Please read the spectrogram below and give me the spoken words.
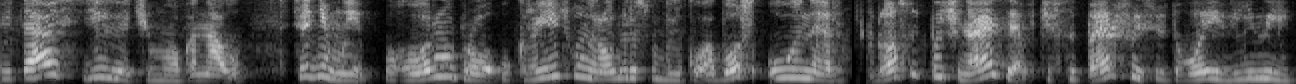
Вітаю всіх глядачів мого каналу. Сьогодні ми поговоримо про Українську Народну Республіку або ж УНР. Розповідь починається в часи Першої світової війни.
